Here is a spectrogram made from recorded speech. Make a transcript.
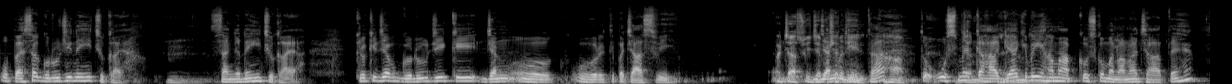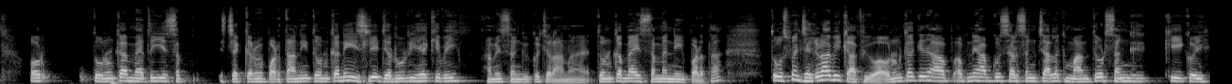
वो पैसा गुरुजी ने ही चुकाया। संघ ने ही चुकाया। क्योंकि जब गुरुजी की जन्म हो रही थी पचासवीं पचासवीं जन्मदिन था। हाँ, तो उसमें कहा गया कि भाई हम आपको उसको मनाना चाहते हैं और तो उनका मैं तो ये सब इस चक्कर में पढ़ता नहीं तो उनका नहीं इसलिए ज़रूरी है कि भाई हमें संघ को चलाना है। तो उनका मैं इस समय नहीं पढ़ता। तो उसमें झगड़ा भी काफ़ी हुआ उन्होंने कहा कि आप अपने आप को सरसंघ चालक मानते हो और संघ की कोई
